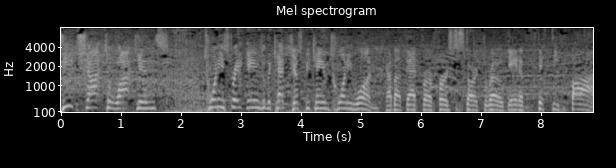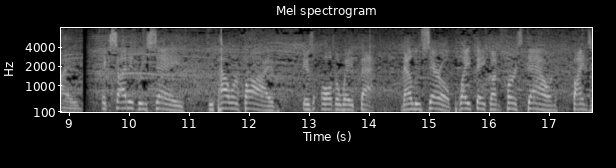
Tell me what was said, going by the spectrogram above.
deep shot to Watkins. 20 straight games with a catch just became 21. How about that for a first start throw? Gain of 55. Excitedly say the Power Five is all the way back. Now Lucero, play fake on first down, finds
